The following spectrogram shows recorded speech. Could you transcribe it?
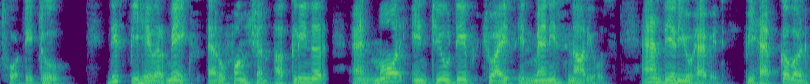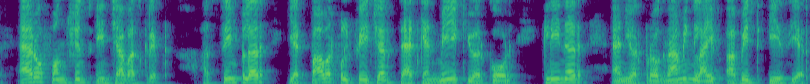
42. This behavior makes arrow function a cleaner and more intuitive choice in many scenarios. And there you have it we have covered arrow functions in JavaScript, a simpler yet powerful feature that can make your code cleaner and your programming life a bit easier.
